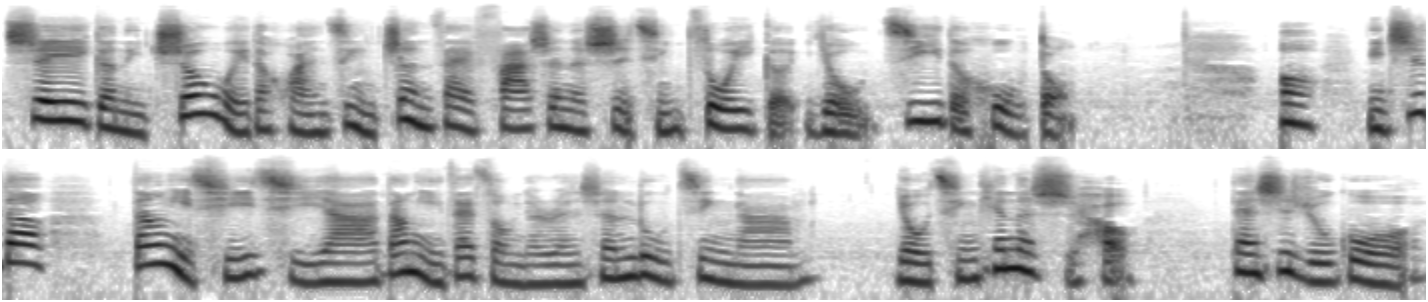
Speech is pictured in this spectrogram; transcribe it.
这一个你周围的环境正在发生的事情做一个有机的互动。哦，你知道，当你骑一骑呀，当你在走你的人生路径啊，有晴天的时候，但是如果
